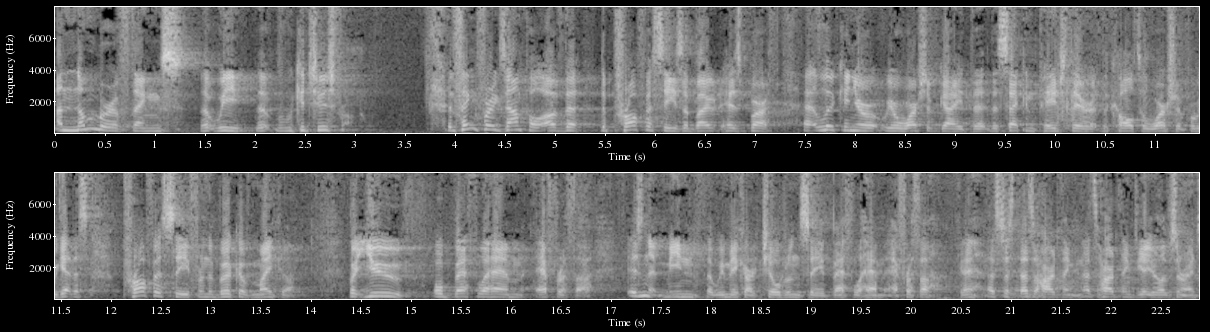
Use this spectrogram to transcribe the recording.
a number of things that we, that we could choose from. Think, for example, of the, the prophecies about his birth. Uh, look in your, your worship guide, the, the second page there, the call to worship, where we get this prophecy from the book of Micah. But you, O Bethlehem Ephrathah, isn't it mean that we make our children say Bethlehem Ephrathah? Okay, that's just that's a hard thing. That's a hard thing to get your lips around.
